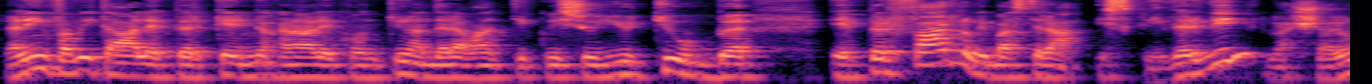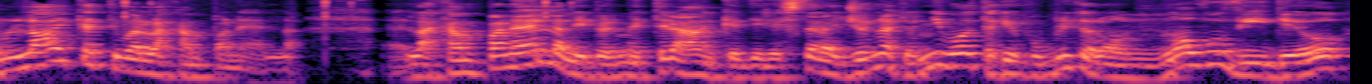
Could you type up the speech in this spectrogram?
la linfa vitale perché il mio canale continua ad andare avanti qui su YouTube e per farlo vi basterà iscrivervi, lasciare un like e attivare la campanella. Eh, la campanella vi permetterà anche di restare aggiornati ogni volta che pubblicherò un nuovo video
